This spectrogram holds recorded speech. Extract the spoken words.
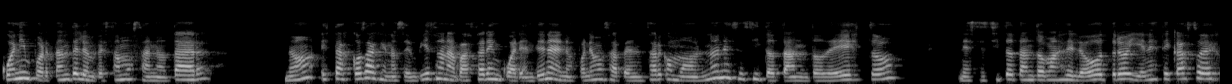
cuán importante lo empezamos a notar, ¿no? Estas cosas que nos empiezan a pasar en cuarentena y nos ponemos a pensar como, no necesito tanto de esto, necesito tanto más de lo otro, y en este caso es,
